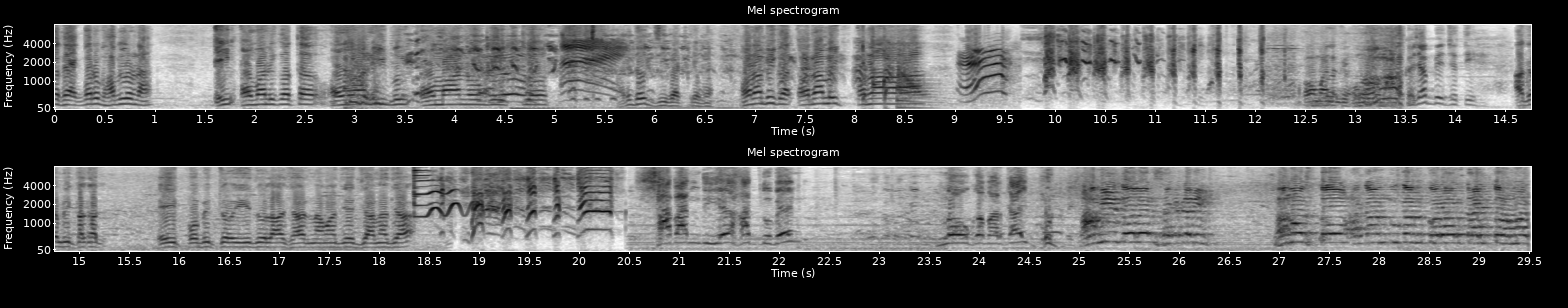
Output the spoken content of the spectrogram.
কথা একবারও ভাবলো না। এই অমানিকতা অমানবিক অমানবিক জিবাটকে অনামিক অনামিক অনা আগামীকাল এই পবিত্র ঈদ উল আজহার নামাজের জানাজা। সাবান দিয়ে হাত ধুবেন নৌকা মার্কায় ফুট আমি দলের সেক্রেটারি সমস্ত আগাম দুগাম করার দায়িত্ব আমার।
